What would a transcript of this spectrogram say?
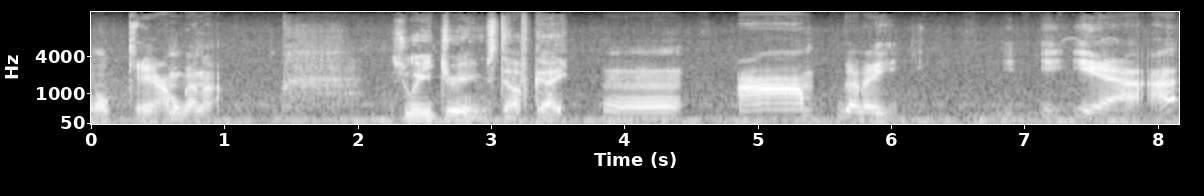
okay, I'm gonna, Sweet dreams, tough guy. uh, I'm gonna, y- y- yeah, I,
